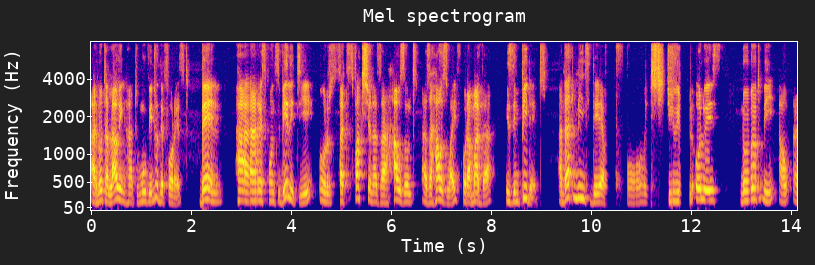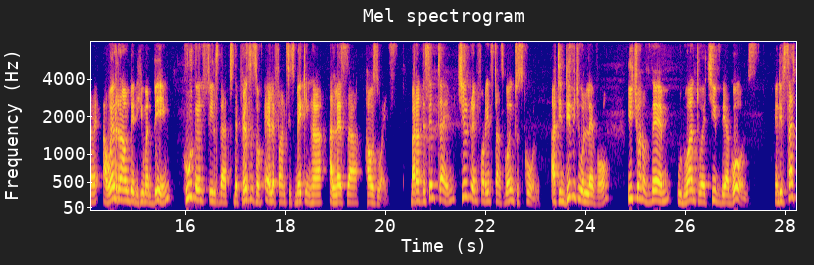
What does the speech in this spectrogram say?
are not allowing her to move into the forest, then her responsibility or satisfaction as a household, as a housewife or a mother is impeded. And that means, therefore, she will always not be a, a well rounded human being who then feels that the presence of elephants is making her a lesser housewife. But at the same time, children, for instance, going to school, at individual level, each one of them would want to achieve their goals. And if such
